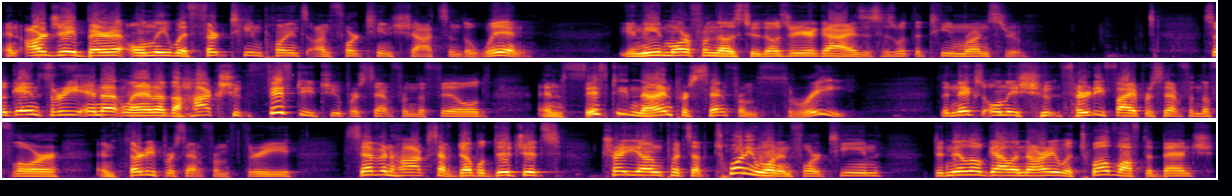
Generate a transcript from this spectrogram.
And RJ Barrett only with 13 points on 14 shots in the win. You need more from those two. Those are your guys. This is what the team runs through. So, game three in Atlanta, the Hawks shoot 52% from the field and 59% from three. The Knicks only shoot 35% from the floor and 30% from three. Seven Hawks have double digits. Trae Young puts up 21 and 14. Danilo Gallinari with 12 off the bench,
